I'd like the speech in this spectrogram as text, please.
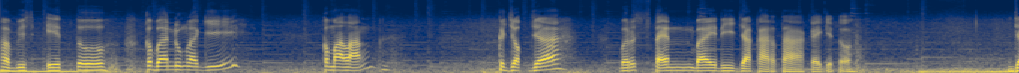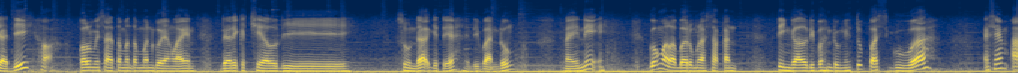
Habis itu ke Bandung lagi ke Malang, ke Jogja, baru standby di Jakarta kayak gitu. Jadi kalau misalnya teman-teman gue yang lain dari kecil di Sunda gitu ya di Bandung, nah ini gue malah baru merasakan tinggal di Bandung itu pas gue SMA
